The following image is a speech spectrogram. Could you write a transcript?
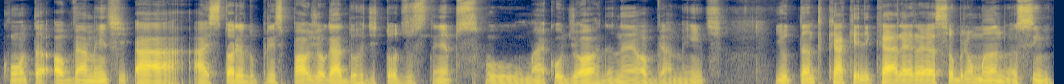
Conta, obviamente, a, a história do principal jogador de todos os tempos, o Michael Jordan, né? Obviamente. E o tanto que aquele cara era sobre-humano. Assim,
